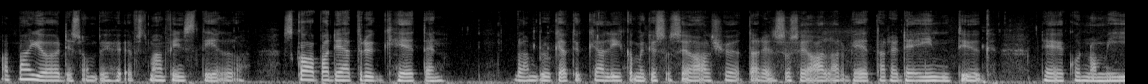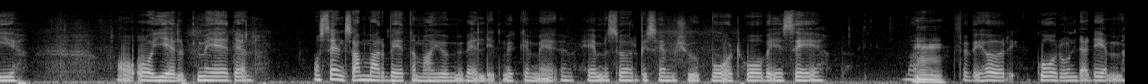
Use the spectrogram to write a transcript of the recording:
Att man gör det som behövs, man finns till och skapar den här tryggheten. Ibland brukar jag tycka lika mycket socialskötare, socialarbetare, det är intyg, det är ekonomi och, och hjälpmedel. Och sen samarbetar man ju med väldigt mycket med hemservice, hemsjukvård, HVC, mm. för vi hör, går under dem.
